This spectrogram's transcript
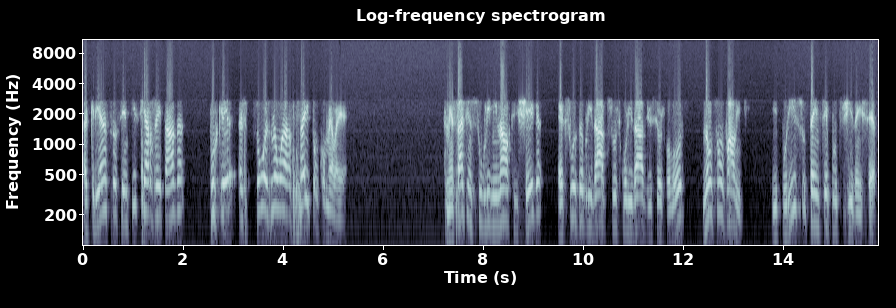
a criança sentir-se rejeitada porque as pessoas não a aceitam como ela é. A mensagem subliminal que lhe chega é que suas habilidades, suas qualidades e os seus valores não são válidos e por isso têm de ser protegidas em excesso.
